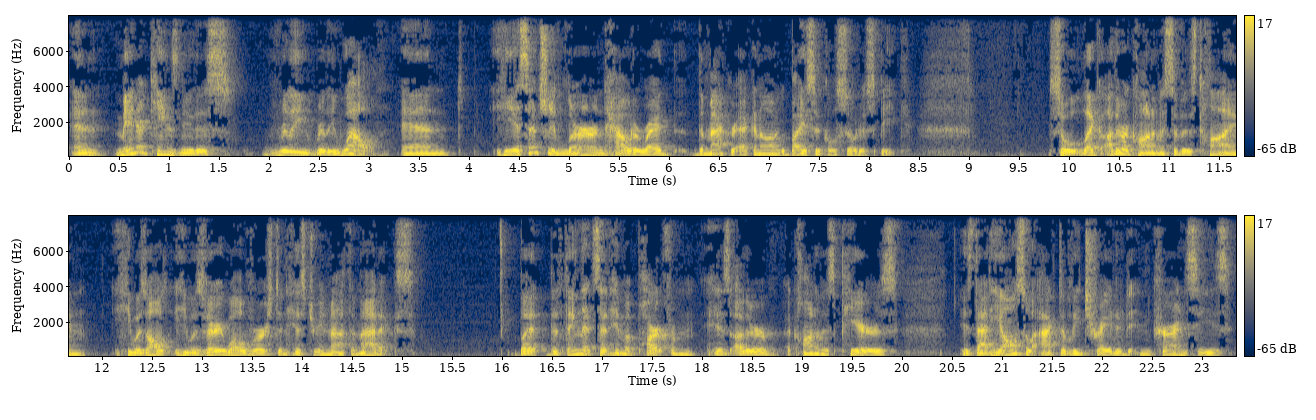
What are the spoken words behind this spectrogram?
And Maynard Keynes knew this really, really well. And he essentially learned how to ride the macroeconomic bicycle, so to speak. So, like other economists of his time, he was all he was very well versed in history and mathematics. But the thing that set him apart from his other economist peers is that he also actively traded in currencies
